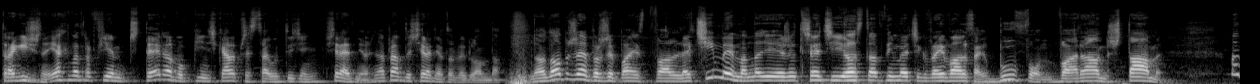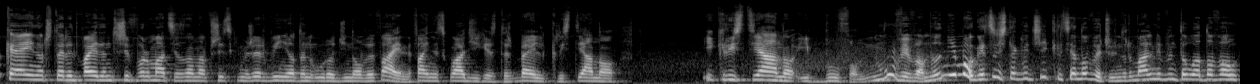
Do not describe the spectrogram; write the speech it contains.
Tragiczny. Ja chyba trafiłem 4 albo 5 kart przez cały tydzień. Średnio, naprawdę średnio to wygląda. No dobrze, proszę Państwa, lecimy. Mam nadzieję, że trzeci i ostatni meczek w Rivalsach. Buffon, Varan, Sztam. Okej, no 4-2-1-3 formacja znana wszystkim, Żerwinio ten urodzinowy, fajny, fajny składzik, jest też Bale, Cristiano i Cristiano i Buffon. Mówię wam, no nie mogę coś tego dzisiaj Cristiano wyczuć, normalnie bym to ładował,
